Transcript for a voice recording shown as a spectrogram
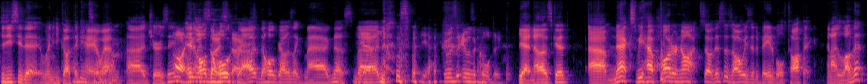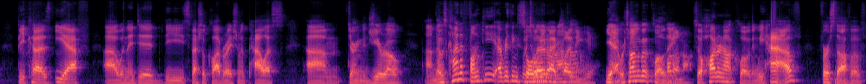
Did you see that when he got the so KOM uh, jersey? Oh, he and was all, the whole stoked. crowd, the whole crowd was like Magnus, Yeah. Magnus. yeah, it was it was a cool dude. Yeah, no, that was good. Um, next, we have hot or not. So this is always a debatable topic, and I love it because EF, uh, when they did the special collaboration with Palace um, during the Giro, um, that was kind of funky. Everything sold talking out on about clothing here. Yeah, we're talking about clothing. Hot or not. So hot or not clothing. We have first off of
